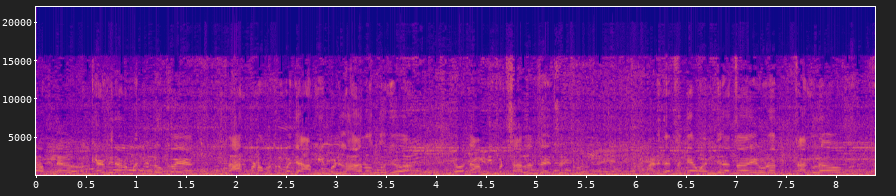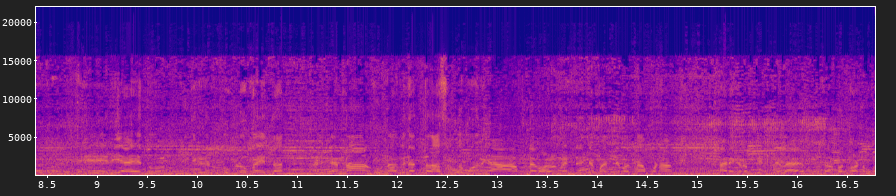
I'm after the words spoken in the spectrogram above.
आपल्या अख्ख्या विरारमध्ये लोक लहानपणापासून म्हणजे आम्ही पण लहान होतो जेव्हा तेव्हा तर आम्ही पण चालत जायचो इकडून. आणि त्याचं त्या मंदिराचं एवढं चांगलं एरिया आहे तो तिकडे खूप लोक येतात. आणि त्यांना उन्हाविनात त्रास होतो म्हणून ह्या आपल्या वाळूमेंट्रीच्या माध्यमातून आपण हा कार्यक्रम घेतलेला आहे सरबत वाटप.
